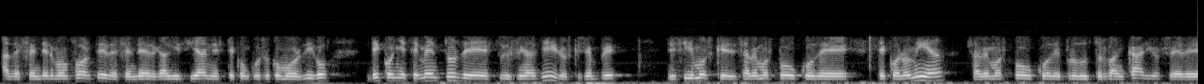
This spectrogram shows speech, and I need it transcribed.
a defender Monforte e defender Galicia neste concurso, como os digo, de coñecementos de estudios financeiros, que sempre decimos que sabemos pouco de, de economía, sabemos pouco de produtos bancarios e de,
